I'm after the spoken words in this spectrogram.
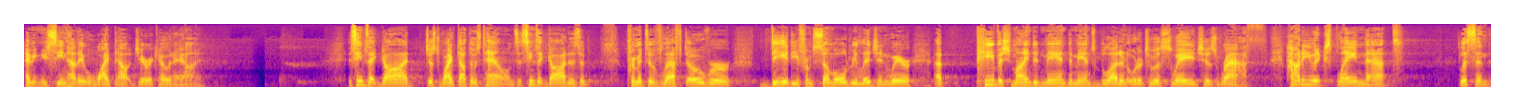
Haven't you seen how they wiped out Jericho and Ai? It seems that God just wiped out those towns. It seems that God is a primitive leftover deity from some old religion where a peevish minded man demands blood in order to assuage his wrath. How do you explain that? Listen,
